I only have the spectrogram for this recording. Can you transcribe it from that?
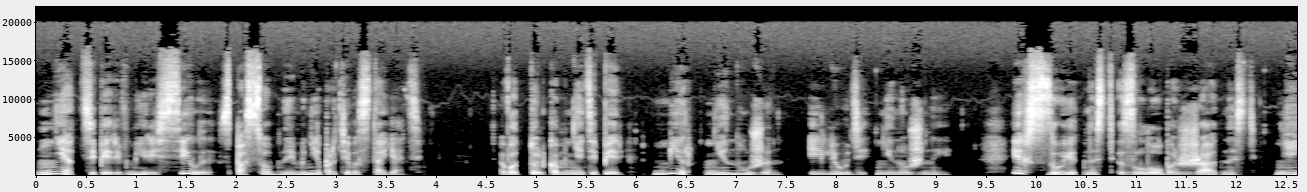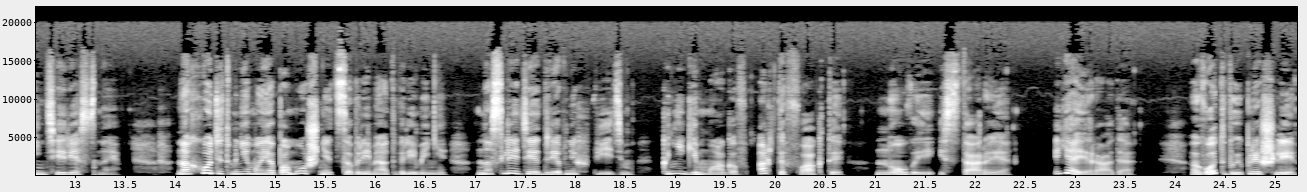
нет теперь в мире силы, способной мне противостоять. Вот только мне теперь мир не нужен, и люди не нужны. Их суетность, злоба, жадность неинтересная. Находит мне моя помощница время от времени наследие древних ведьм, книги магов, артефакты, новые и старые. Я и рада. Вот вы пришли,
